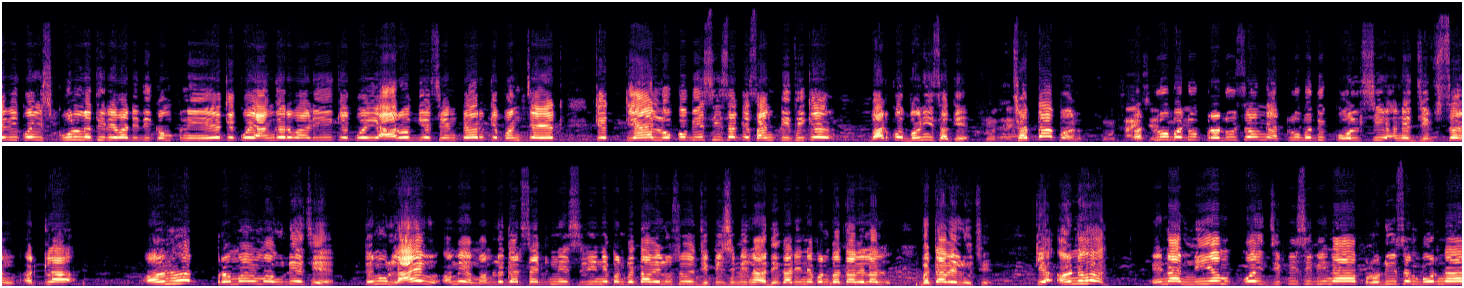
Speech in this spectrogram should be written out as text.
એવી કોઈ સ્કૂલ નથી રહેવા દીધી કંપનીએ, કે કોઈ આંગણવાડી, કે કોઈ આરોગ્ય સેન્ટર, કે પંચાયત, કે ત્યાં લોકો બેસી શકે શાંતિથી, કે બાળકો ભણી શકે. છતાં પણ આટલું બધું પ્રદૂષણ ને આટલું બધું કોલસી અને જીપ્સન આટલા અનહદ પ્રમાણમાં ઉડે છે તેનું લાઈવ અમે મામલતદાર સાહેબને શ્રીને પણ બતાવેલું છે જીપીસીબીના અધિકારીને પણ બતાવેલા બતાવેલું છે કે અનહદ એના નિયમ કોઈ જીપીસીબીના પ્રોડ્યુશન બોર્ડના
